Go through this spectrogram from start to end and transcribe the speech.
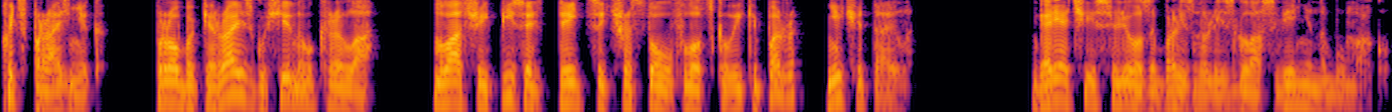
Хоть в праздник. Проба пера из гусиного крыла. Младший писарь 36-го флотского экипажа не читал. Горячие слезы брызнули из глаз Вени на бумагу.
